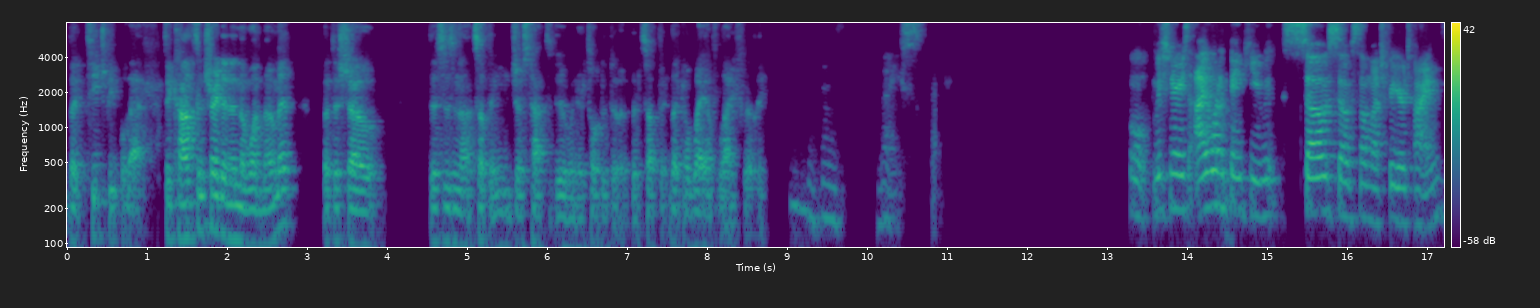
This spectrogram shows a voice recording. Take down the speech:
like teach people that to concentrate it in the one moment, but to show this is not something you just have to do when you're told to do it, but something like a way of life, really. Mm-hmm. Nice. Well, missionaries, I want to thank you so, so, so much for your time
